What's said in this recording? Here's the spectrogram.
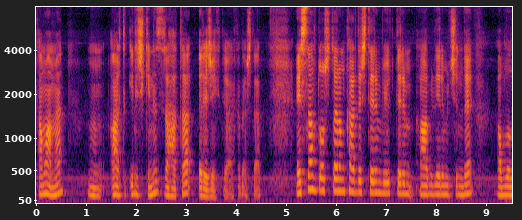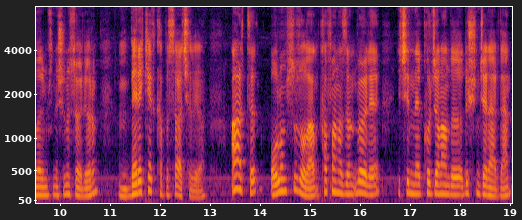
tamamen artık ilişkiniz rahata erecek diyor arkadaşlar. Esnaf dostlarım, kardeşlerim, büyüklerim, abilerim için de ablalarım için de şunu söylüyorum. Bereket kapısı açılıyor. Artık olumsuz olan kafanızın böyle içinde kurcalandığı düşüncelerden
